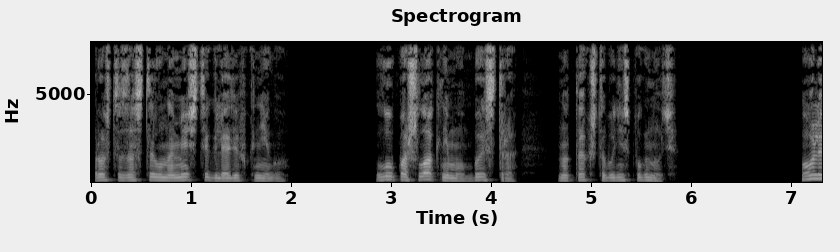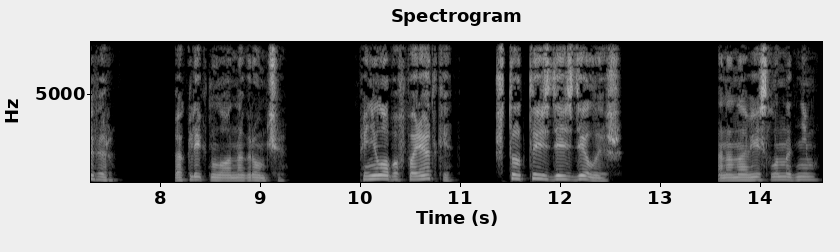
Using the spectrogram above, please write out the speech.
Просто застыл на месте, глядя в книгу. Лу пошла к нему быстро, но так, чтобы не спугнуть. «Оливер?» — окликнула она громче. «Пенелопа в порядке? Что ты здесь делаешь?» Она нависла над ним,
